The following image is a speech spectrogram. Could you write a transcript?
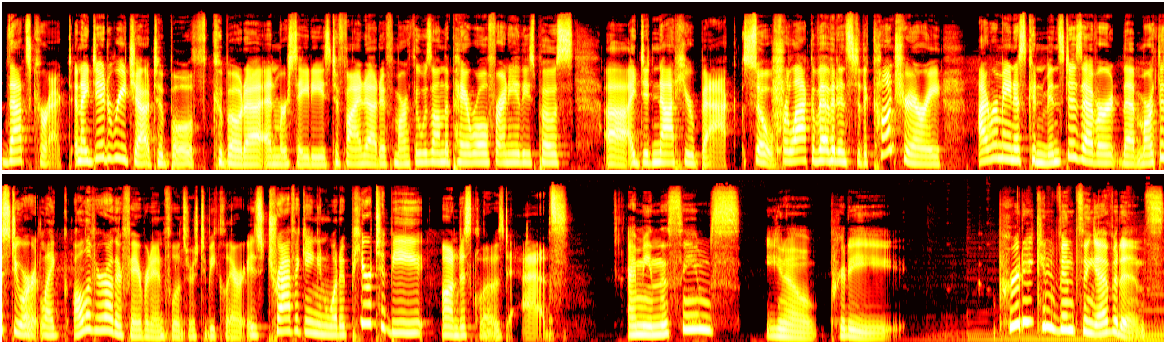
That's correct. And I did reach out to both Kubota and Mercedes to find out if Martha was on the payroll for any of these posts. Uh, I did not hear back. So, for lack of evidence to the contrary, I remain as convinced as ever that Martha Stewart, like all of your other favorite influencers, to be clear, is trafficking in what appear to be undisclosed ads. I mean, this seems, you know, pretty pretty convincing evidence.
